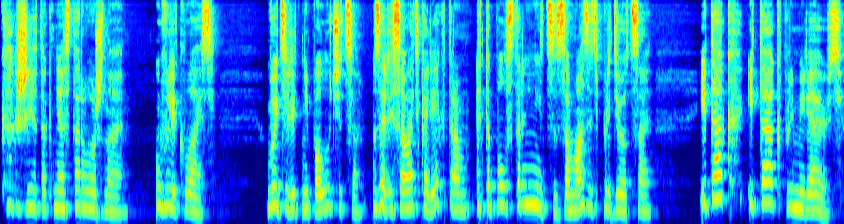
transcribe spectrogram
Как же я так неосторожно. Увлеклась. Вытереть не получится, зарисовать корректором – это полстраницы, замазать придется. И так, и так примеряюсь.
